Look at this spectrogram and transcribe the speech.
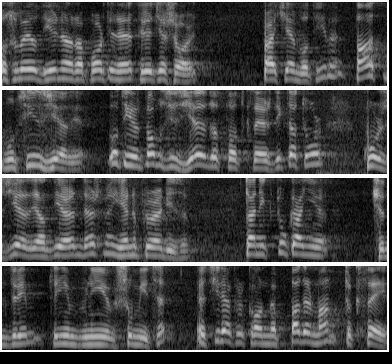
OSBE-ODIHR-i në raportin e 30 qershorit. Pra qenë votime pa mundësi zgjedhje. Votime pa mundësi zgjedhje do të thotë që është diktaturë, kur zgjedh nga një seri ndeshjesh, je në pluralizëm. Tani këtu ka një qëndrim të një, një shumice, e cila kërkon me pa derman të kthejë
